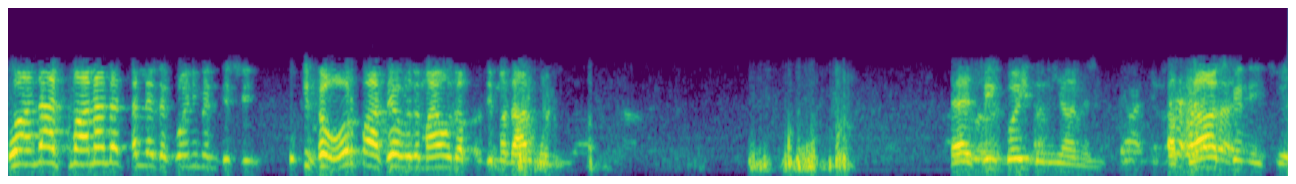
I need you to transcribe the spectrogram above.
وہ آدھا آسمان دے تھلے تے کوئی نہیں مل دسی کسی اور پاسے ہوگا تو میں وہ ذمہ دار کوئی ایسی کوئی دنیا نہیں افراد کے نیچے۔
